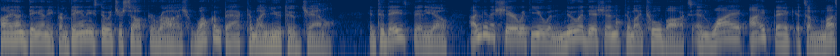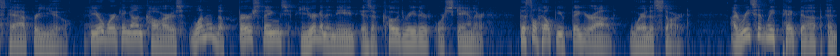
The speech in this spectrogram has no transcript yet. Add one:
Hi, I'm Danny from Danny's Do-It-Yourself Garage. Welcome back to my YouTube channel. In today's video, I'm going to share with you a new addition to my toolbox and why I think it's a must-have for you. If you're working on cars, one of the first things you're going to need is a code reader or scanner. This will help you figure out where to start. I recently picked up an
